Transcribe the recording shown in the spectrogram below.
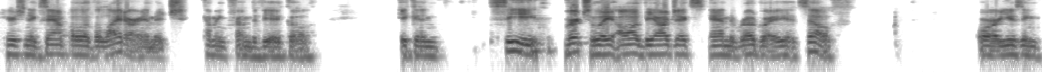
Here's an example of a LiDAR image coming from the vehicle. It can see virtually all of the objects and the roadway itself, or using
